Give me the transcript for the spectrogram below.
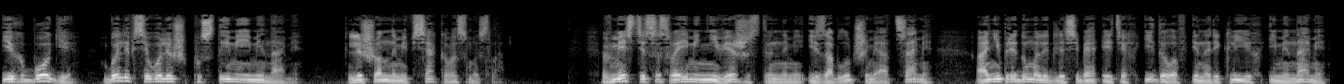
Их боги были всего лишь пустыми именами, лишенными всякого смысла. Вместе со своими невежественными и заблудшими отцами они придумали для себя этих идолов и нарекли их именами,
